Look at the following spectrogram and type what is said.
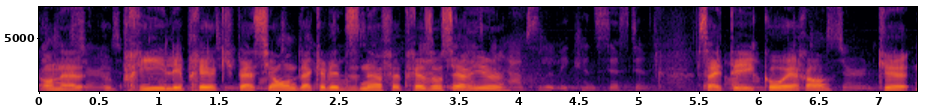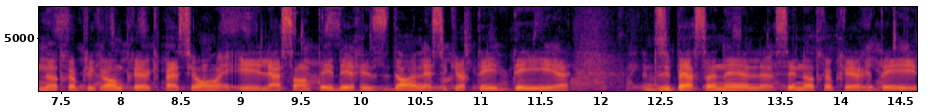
On a pris les préoccupations de la COVID-19 très au sérieux. Ça a été cohérent que notre plus grande préoccupation est la santé des résidents, la sécurité des euh, du personnel. C'est notre priorité et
